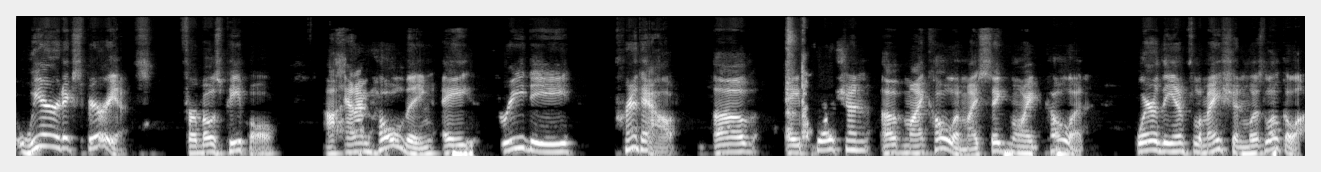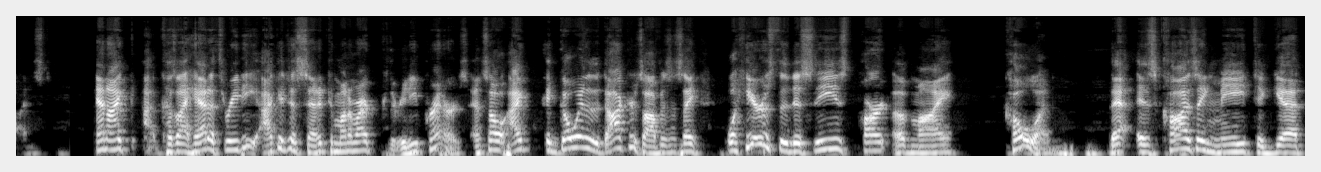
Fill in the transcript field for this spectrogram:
Weird experience for most people. Uh, and I'm holding a 3D printout of a portion of my colon, my sigmoid colon, where the inflammation was localized. And I, because I had a 3D, I could just send it to one of my 3D printers. And so I could go into the doctor's office and say, well, here's the diseased part of my colon that is causing me to get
